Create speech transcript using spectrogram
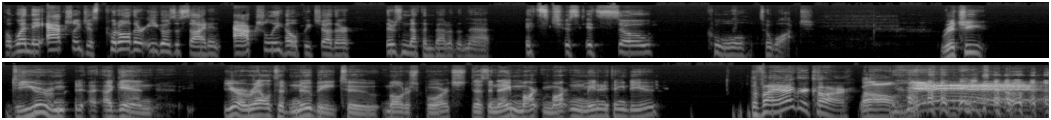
But when they actually just put all their egos aside and actually help each other, there's nothing better than that. It's just it's so cool to watch. Richie, do you again? You're a relative newbie to motorsports. Does the name Mark Martin mean anything to you? The Viagra car. Oh yeah,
